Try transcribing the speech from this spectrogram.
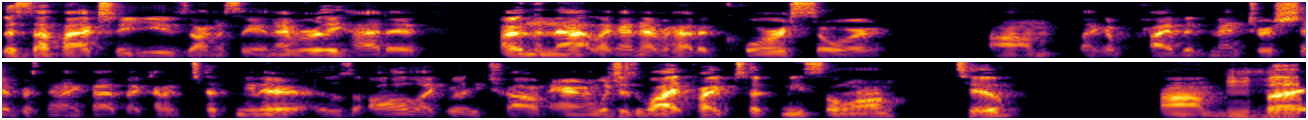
the stuff I actually use. Honestly, I never really had a. Other than that, like I never had a course or um, like a private mentorship or something like that that kind of took me there. It was all like really trial and error, which is why it probably took me so long too um, mm-hmm. But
